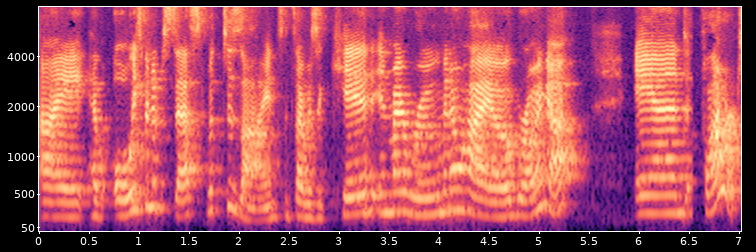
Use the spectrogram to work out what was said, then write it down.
I have always been obsessed with design since I was a kid in my room in Ohio growing up and flowers,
